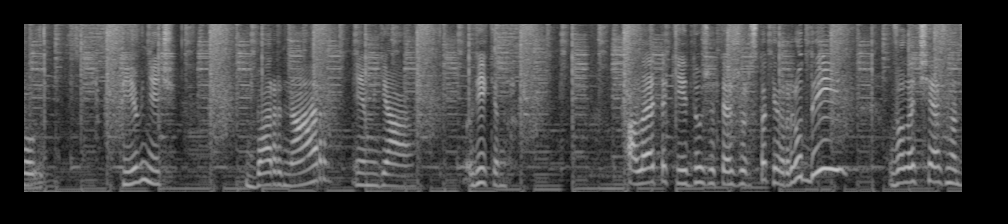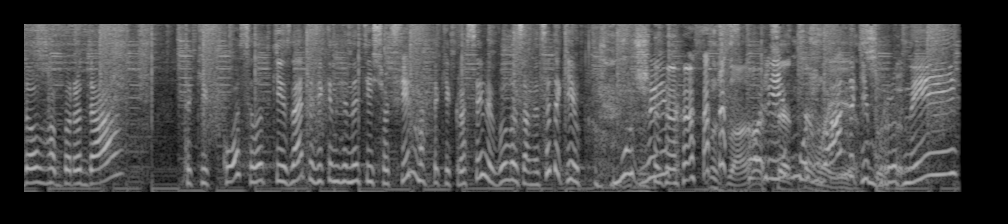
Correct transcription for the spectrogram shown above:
Бо північ, Барнар, ім'я, Вікінг. Але такий дуже теж жорстокий, рудий, величезна довга борода, такі коси, але такі, знаєте, вікінги не ті, що в фільмах такі красиві, вилизані. Це такий мужик, Мужлан. колій, мужлан, такий брудний,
